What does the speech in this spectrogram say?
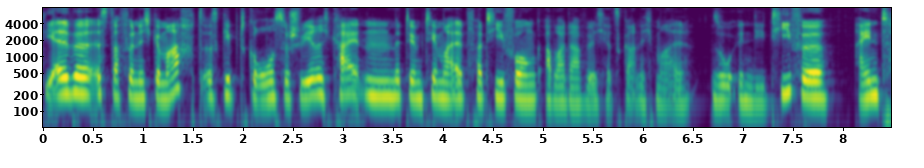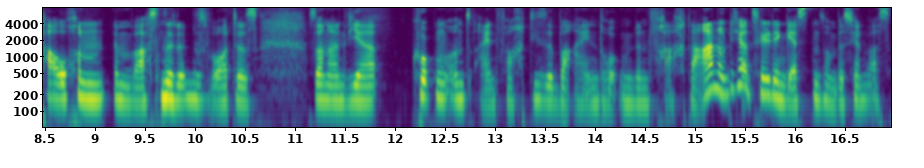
Die Elbe ist dafür nicht gemacht. Es gibt große Schwierigkeiten mit dem Thema Elbvertiefung, aber da will ich jetzt gar nicht mal so in die Tiefe eintauchen im wahrsten Sinne des Wortes, sondern wir gucken uns einfach diese beeindruckenden Frachter an und ich erzähle den Gästen so ein bisschen was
